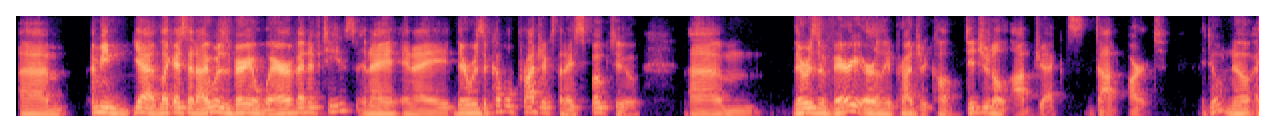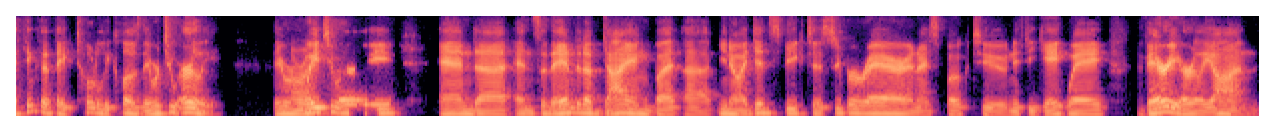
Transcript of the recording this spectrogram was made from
um, I mean, yeah, like I said, I was very aware of NFTs, and I and I there was a couple projects that I spoke to. Um, there was a very early project called Digital Objects Art. I don't know. I think that they totally closed. They were too early. They were All way too early, and uh, and so they ended up dying. But uh, you know, I did speak to Super Rare, and I spoke to Nifty Gateway very early on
